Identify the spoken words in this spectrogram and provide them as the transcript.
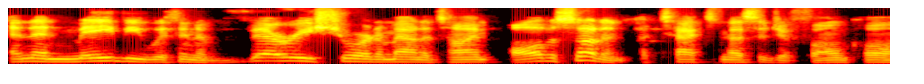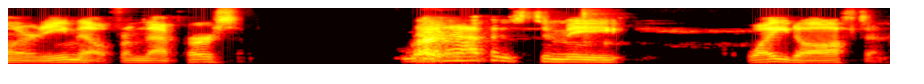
and then maybe within a very short amount of time, all of a sudden, a text message, a phone call, or an email from that person. Right. That happens to me quite often.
